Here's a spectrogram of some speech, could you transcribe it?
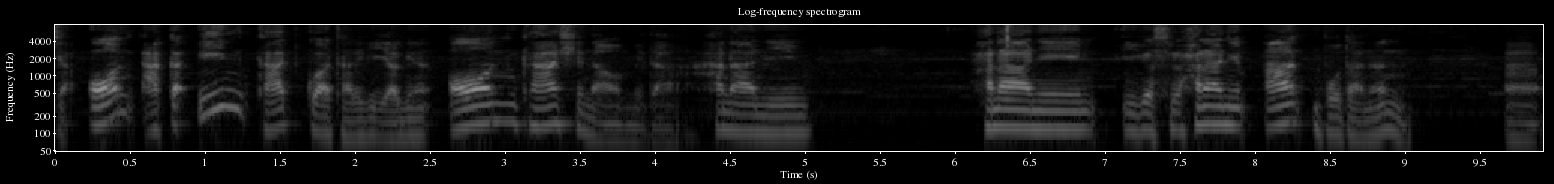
자, on, 아까 in God과 다르게 여기는 on God이 나옵니다. 하나님, 하나님, 이것을 하나님 안보다는 어,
